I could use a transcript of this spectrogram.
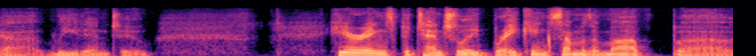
uh, lead into hearings potentially breaking some of them up, uh,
